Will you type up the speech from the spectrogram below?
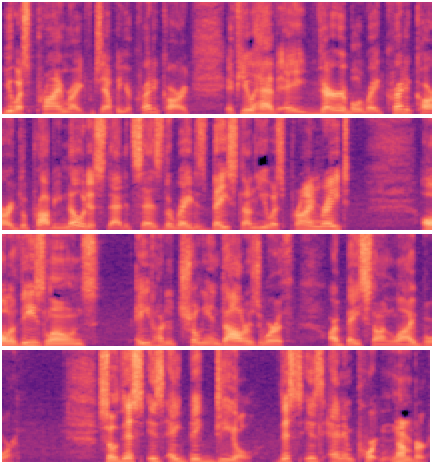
US prime rate. For example, your credit card, if you have a variable rate credit card, you'll probably notice that it says the rate is based on the US prime rate. All of these loans, $800 trillion worth, are based on LIBOR. So this is a big deal. This is an important number.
